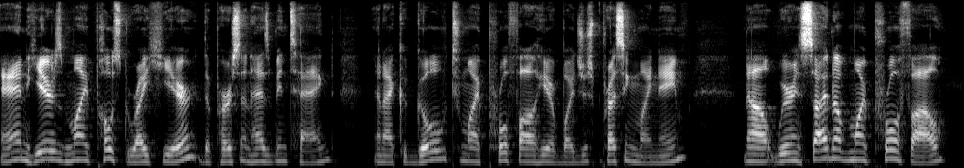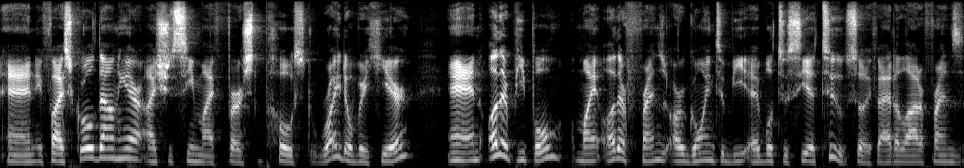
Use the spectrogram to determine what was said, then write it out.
And here's my post right here. The person has been tagged and I could go to my profile here by just pressing my name now we're inside of my profile and if I scroll down here, I should see my first post right over here. And other people, my other friends are going to be able to see it too. So if I had a lot of friends,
